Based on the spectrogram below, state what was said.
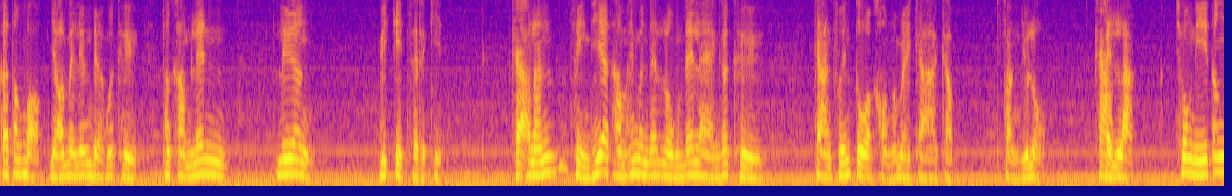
ก็ต้องบอกย้อนไปเรื่องเดิมก็คือทองคำเล่นเรื่องวิกฤตเศรษฐกิจครับเพราะฉะนั้นสิ่งที่จะทำให้มันได้ลงได้แรงก็คือ การฟื้นตัวของอเมริกากับฝั่งยุโรปครับเป็นหลักช่วงนี้ต้อง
